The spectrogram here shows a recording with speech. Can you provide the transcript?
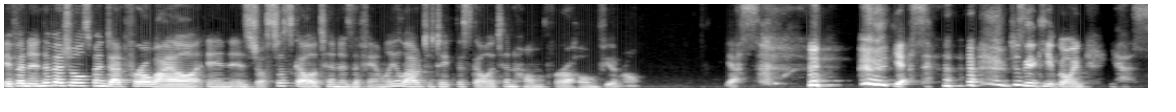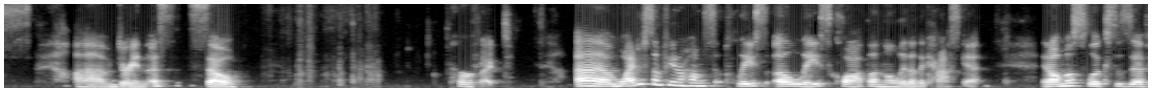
If an individual's been dead for a while and is just a skeleton, is the family allowed to take the skeleton home for a home funeral? Yes. yes. Just going to keep going. Yes. Um, during this. So perfect. Um, why do some funeral homes place a lace cloth on the lid of the casket? It almost looks as if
